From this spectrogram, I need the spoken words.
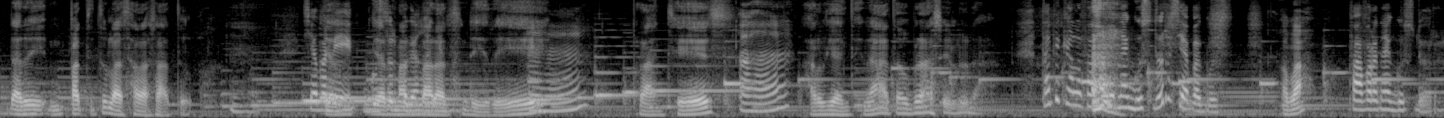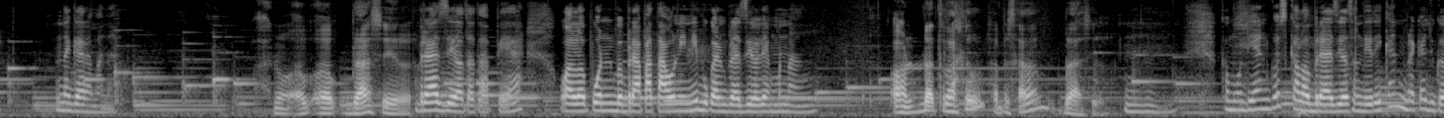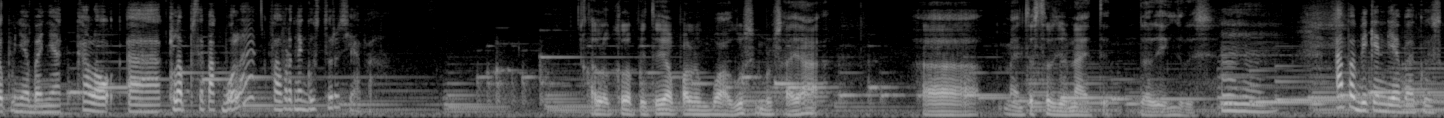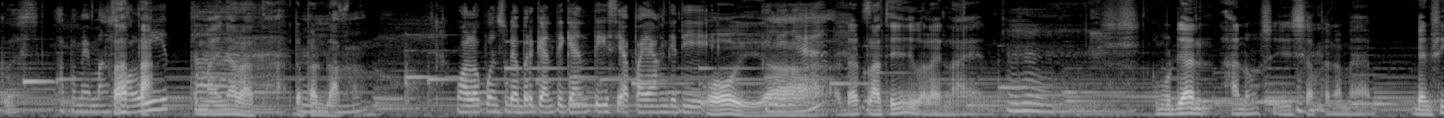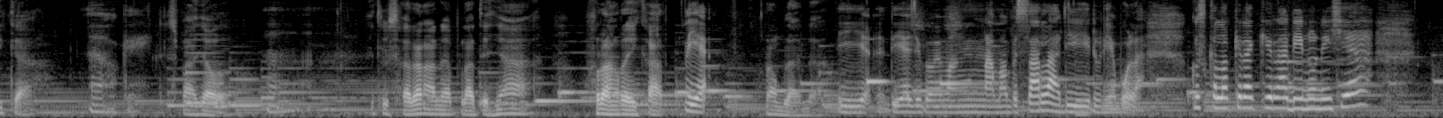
dari empat itulah salah satu. Mhm. Siapa nih Jer- Dur Jerman? Barat sendiri, Mhm. Prancis, Aha. Argentina atau Brasil udah. Tapi kalau favoritnya Gus Dur siapa Gus? Apa? Favoritnya Gus Dur? Negara mana? Anu, eh, eh, Brasil. Brazil tetap ya. Walaupun beberapa tahun ini bukan Brazil yang menang. Oh, udah terakhir sampai sekarang Brasil. Hmm. Kemudian Gus, kalau Brazil sendiri kan mereka juga punya banyak. Kalau uh, klub sepak bola favoritnya Gus Dur siapa? kalau klub itu yang paling bagus menurut saya eh, Manchester United dari Inggris. Mhm. Apa bikin dia bagus, Gus? Apa memang Rata, solid? pemainnya Ah, rata depan belakang. Walaupun sudah berganti-ganti siapa yang jadi Oh iya, ininya. dan pelatihnya juga lain-lain. Mhm. Kemudian anu si siapa namanya Benfica Ah, oke. di Spanyol. Ah, Itu sekarang ada pelatihnya Frank Rijkaard, Iya, orang Belanda. iya, dia juga memang nama besar lah di dunia bola. Gus, kalau kira-kira di Indonesia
